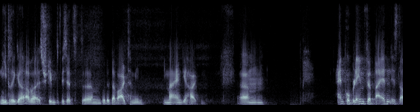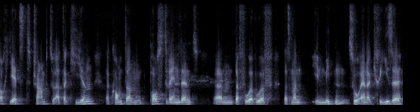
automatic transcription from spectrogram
niedriger, aber es stimmt, bis jetzt ähm, wurde der Wahltermin immer eingehalten. Ähm, ein Problem für Biden ist auch jetzt, Trump zu attackieren. Da kommt dann postwendend ähm, der Vorwurf, dass man inmitten so einer Krise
